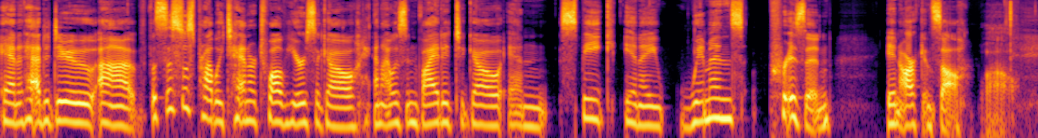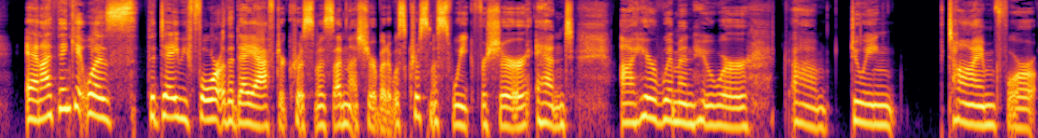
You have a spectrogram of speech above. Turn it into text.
And it had to do, uh, this was probably 10 or 12 years ago, and I was invited to go and speak in a women's prison in Arkansas. Wow. And I think it was the day before or the day after Christmas. I'm not sure, but it was Christmas week for sure. And I hear women who were um, doing time for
